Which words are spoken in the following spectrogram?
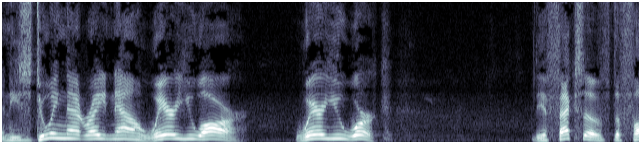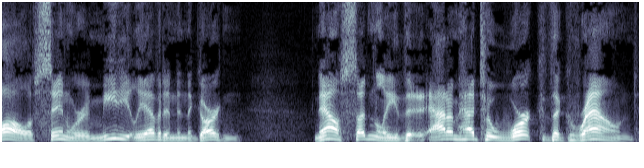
And he's doing that right now where you are, where you work. The effects of the fall of sin were immediately evident in the garden. Now, suddenly, the, Adam had to work the ground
